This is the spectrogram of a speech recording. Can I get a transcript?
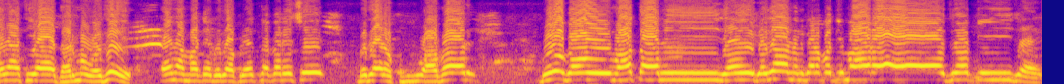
એનાથી આ ધર્મ વધે. એના માટે બધા પ્રયત્ન કરે છે. બધાનો ખૂબ આભાર. બોલો ગૌ માતાની જય. ગજાનંદ ગણપતિ મહારાજ કી જય.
